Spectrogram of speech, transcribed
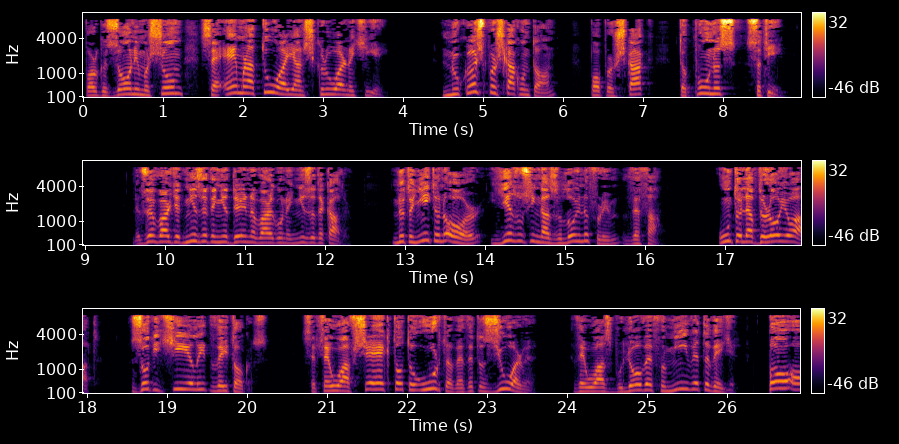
por gëzoni më shumë se emrat tuaj janë shkruar në qiej. Nuk është për shkakun tonë, po për shkak të punës së tij. Lexojmë vargjet 21 deri në vargun e 24. Në të njëjtën orë, Jezusi ngazëlloi në frymë dhe tha, Unë të lavdëroj o atë, Zoti i qiellit dhe i tokës, sepse ua fshehe këto të urtëve dhe të zgjuarve dhe ua zbulove fëmijëve të vegjël. Po o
